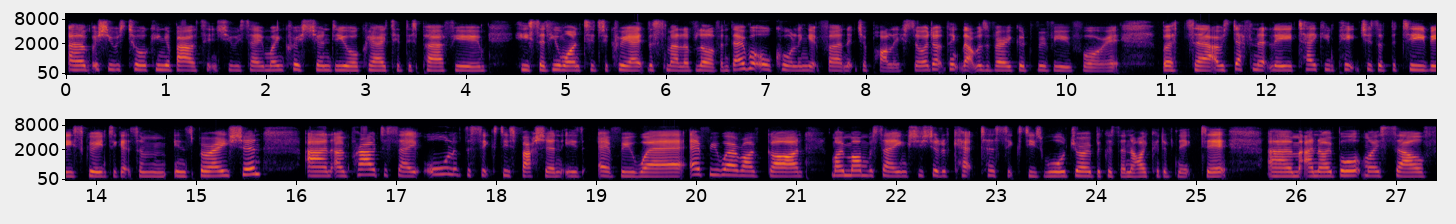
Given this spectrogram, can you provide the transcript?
Um, but she was talking about it and she was saying when Christian Dior created this perfume, he said he wanted to create the smell of love, and they were all calling it furniture polish. So I don't think that was a very good review for it. But uh, I was definitely taking pictures of the TV screen to get some inspiration. And I'm proud to say all of the 60s fashion is everywhere. Everywhere I've gone, my mum was saying she should have kept her 60s wardrobe because then I could have nicked it. Um, and I bought myself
